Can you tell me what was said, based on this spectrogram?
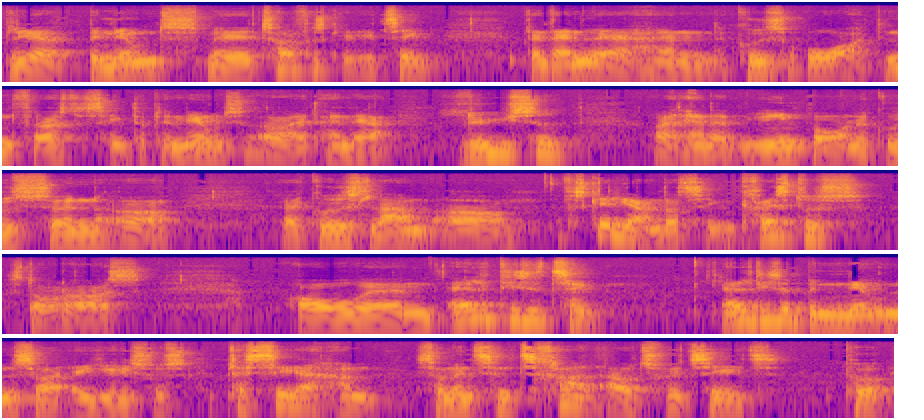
bliver benævnt med 12 forskellige ting. Blandt andet er han Guds ord, den første ting, der bliver nævnt, og at han er lyset, og at han er den enborgne Guds søn, og øh, Guds lam, og forskellige andre ting. Kristus står der også. Og øh, alle disse ting, alle disse benævnelser af Jesus placerer ham som en central autoritet på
